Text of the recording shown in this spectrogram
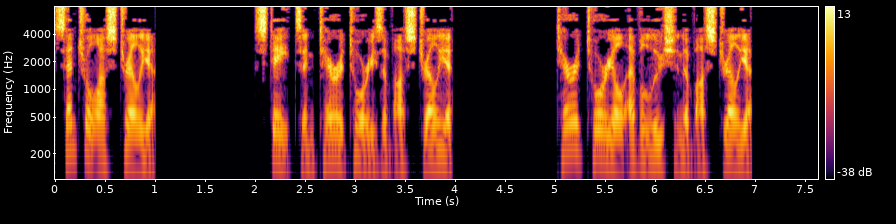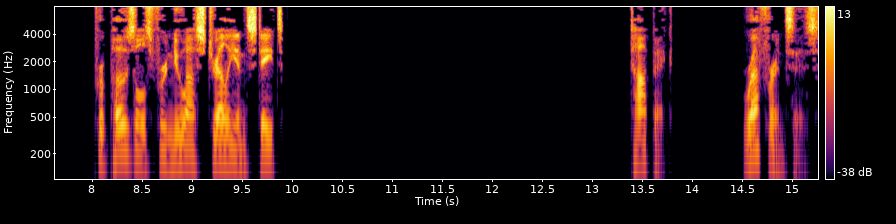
Central Australia States and Territories of Australia Territorial evolution of Australia Proposals for new Australian states References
